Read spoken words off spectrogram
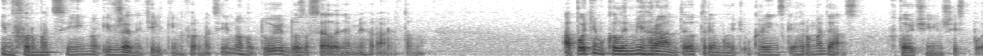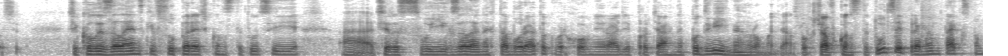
інформаційно і вже не тільки інформаційно готують до заселення мігрантами. А потім, коли мігранти отримують українське громадянство в той чи інший спосіб, чи коли Зеленський всупереч Конституції через своїх зелених табуреток в Верховній Раді протягне подвійне громадянство. Хоча в Конституції прямим текстом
